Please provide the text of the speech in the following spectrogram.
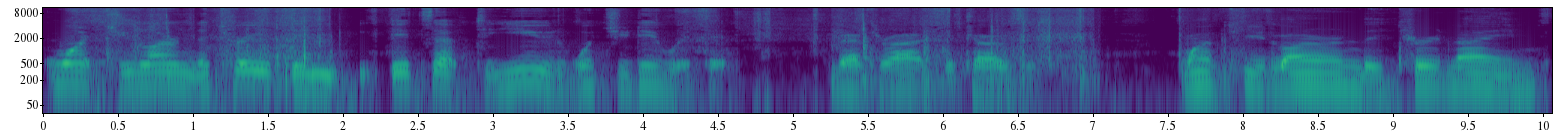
once you learn the truth, then it's up to you what you do with it. That's right, because once you learn the true names,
